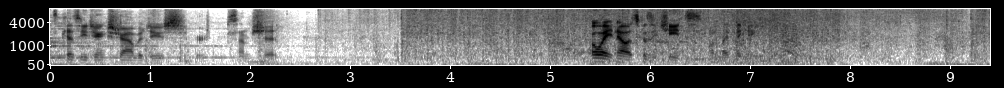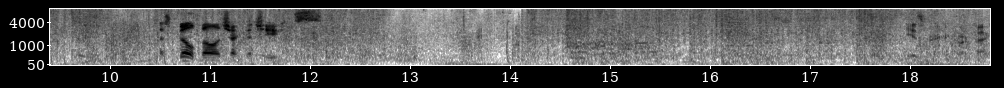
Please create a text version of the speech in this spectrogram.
It's because he drinks Jamba Juice or some shit. Oh wait, no, it's because he cheats. What am I thinking? That's Bill Belichick that cheats. He is a very good quarterback,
